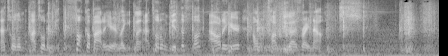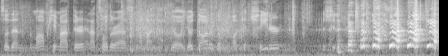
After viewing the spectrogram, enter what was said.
I told him. I told him get the fuck up out of here. Like, like I told him get the fuck out of here. I want to talk to you guys right now. So then the mom came out there and I told her ass, I'm like, yo, your daughter's a fucking cheater. This shit is ridiculous. you know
